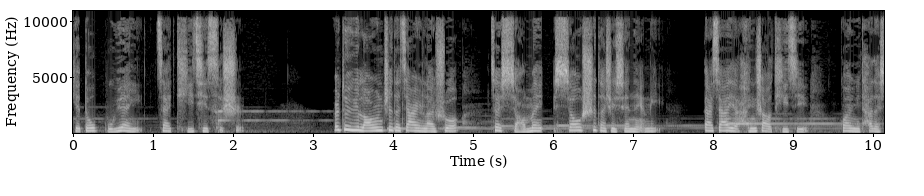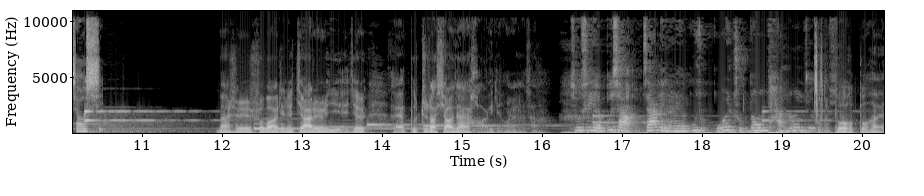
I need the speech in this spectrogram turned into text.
也都不愿意再提起此事。而对于劳荣枝的家人来说，在小妹消失的这些年里，大家也很少提及关于她的消息。那时说不好听的，家里人也就哎呀，不知道消息还好一点，我操。就是也不想，家里人也不不会主动谈论这个事。不不会，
